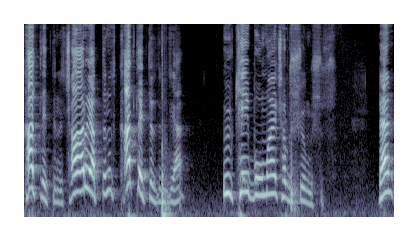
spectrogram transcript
Katlettiniz çağrı yaptınız katlettirdiniz ya. Ülkeyi boğmaya çalışıyormuşuz. Ben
